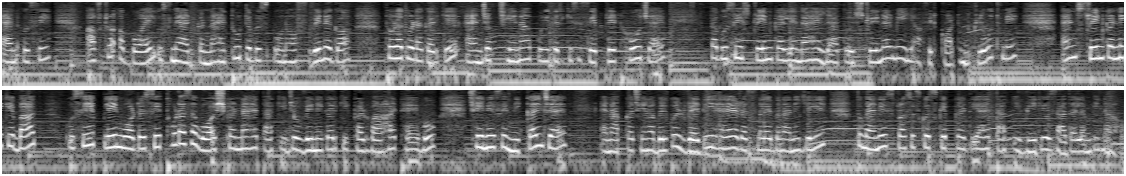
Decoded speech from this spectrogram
and उसे आफ्टर अ बॉयल उसमें ऐड करना है टू टेबल स्पून ऑफ़ विनेगर थोड़ा थोड़ा करके। एंड जब छेना पूरी तरीके से सेपरेट हो जाए, तब उसे स्ट्रेन कर लेना है या तो स्ट्रेनर में या फिर कॉटन क्लोथ में। एंड स्ट्रेन करने के बाद उसे प्लेन वाटर से थोड़ा सा वॉश करना है ताकि जो विनेगर की कड़वाहट है वो छेने से निकल जाए। एंड आपका छेना बिल्कुल रेडी है रसमलाई बनाने के लिए तो मैंने इस प्रोसेस को स्किप कर दिया है ताकि वीडियो ज़्यादा लंबी ना हो।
